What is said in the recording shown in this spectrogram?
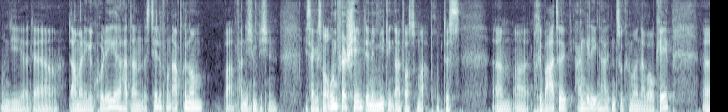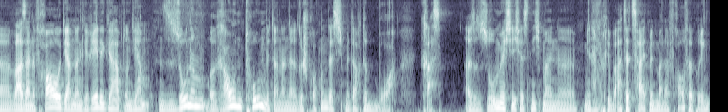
und die, der damalige Kollege hat dann das Telefon abgenommen. War, fand ich ein bisschen, ich sage es mal, unverschämt, in dem Meeting einfach so mal abruptes ähm, äh, private Angelegenheiten zu kümmern, aber okay. Äh, war seine Frau, die haben dann geredet gehabt und die haben in so einem rauen Ton miteinander gesprochen, dass ich mir dachte, boah, krass. Also so möchte ich jetzt nicht meine, meine private Zeit mit meiner Frau verbringen.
